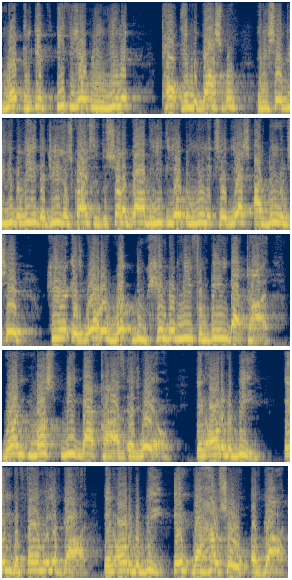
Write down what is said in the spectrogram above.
met an Ethiopian eunuch, taught him the gospel, and he said, Do you believe that Jesus Christ is the Son of God? The Ethiopian eunuch said, Yes, I do, and said, here is water. What do hinder me from being baptized? One must be baptized as well in order to be in the family of God, in order to be in the household of God,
